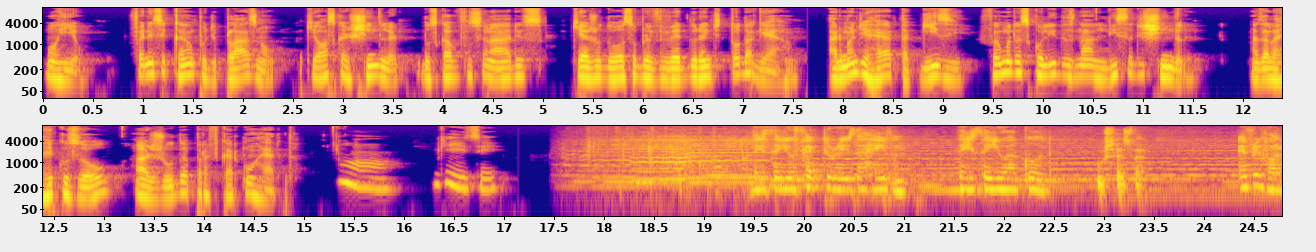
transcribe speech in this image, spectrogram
morriam. Foi nesse campo de Plasnow que Oscar Schindler buscava funcionários que ajudou a sobreviver durante toda a guerra. A irmã de Herta, Gizzy, foi uma das escolhidas na lista de Schindler, mas ela recusou a ajuda para ficar com Herta. Oh, Gizzy. They say your factory is a haven. They say you are good. Who says that? Everyone.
